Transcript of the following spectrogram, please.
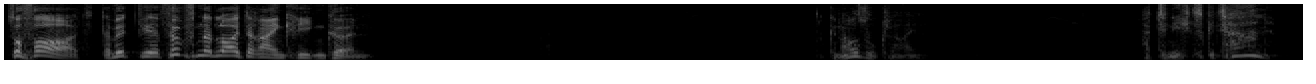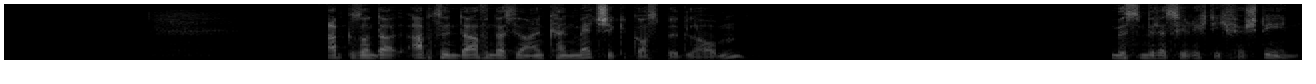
sofort, damit wir 500 Leute reinkriegen können. Genauso klein. Hat sie nichts getan. Abgesehen davon, dass wir an kein Magic Gospel glauben, müssen wir das hier richtig verstehen.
